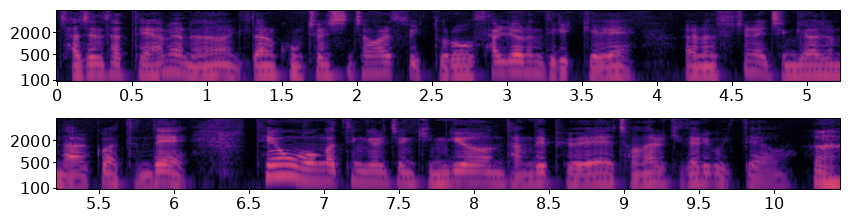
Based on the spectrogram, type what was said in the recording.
잦은 사퇴하면은 일단은 공천 신청할 수 있도록 살려는 드릴게. 라는 수준의 징계가 좀 나을 것 같은데 태용 의원 같은 경우는 지금 김기현 당대표의 전화를 기다리고 있대요. 어.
